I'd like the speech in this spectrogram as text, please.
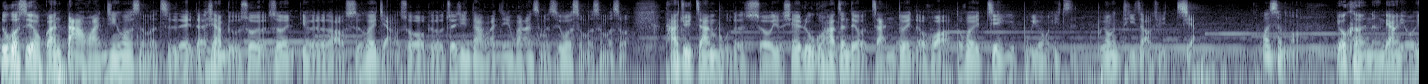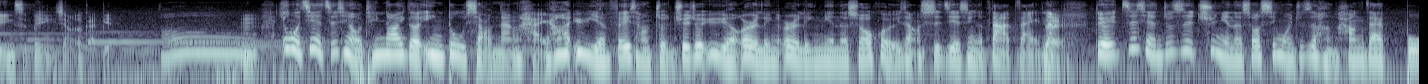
如果是有关大环境或什么之类的，像比如说有时候有的老师会讲说，比如最近大环境发生什么事或什么什么什么，他去占卜的时候，有些如果他真的有占对的话，都会建议不用一直不用提早去讲。为什么？有可能能量也会因此被影响而改变。哦，嗯，因为我记得之前有听到一个印度小男孩，然后他预言非常准确，就预言二零二零年的时候会有一场世界性的大灾难。对，对，之前就是去年的时候新闻就是很夯在播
